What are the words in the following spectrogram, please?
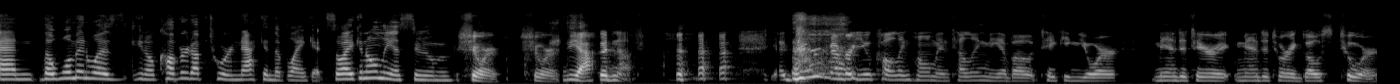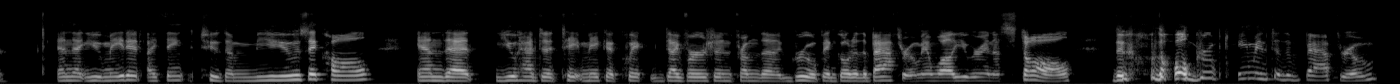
and the woman was you know covered up to her neck in the blanket. So i can only assume sure sure. Yeah. Good enough. I do you remember you calling home and telling me about taking your mandatory mandatory ghost tour and that you made it i think to the music hall and that you had to take make a quick diversion from the group and go to the bathroom and while you were in a stall the, the whole group came into the bathroom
